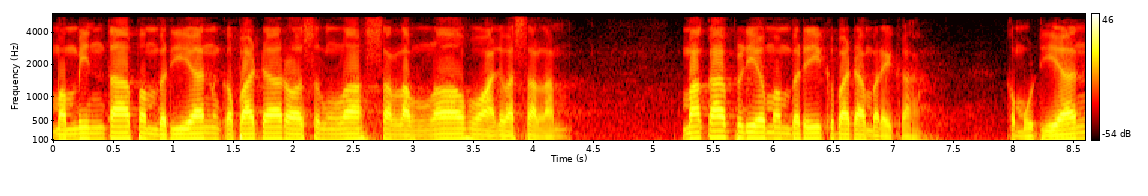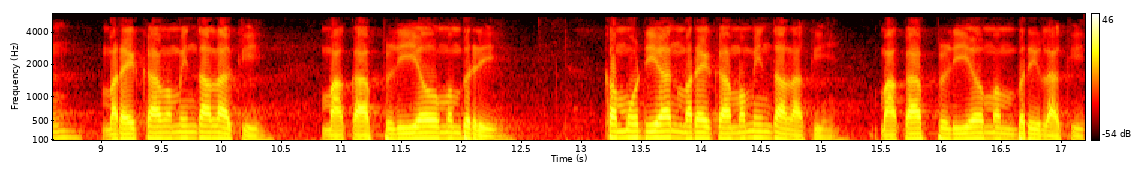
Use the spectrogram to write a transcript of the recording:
meminta pemberian kepada Rasulullah sallallahu alaihi wasallam. Maka beliau memberi kepada mereka. Kemudian mereka meminta lagi, maka beliau memberi. Kemudian mereka meminta lagi, maka beliau memberi lagi.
